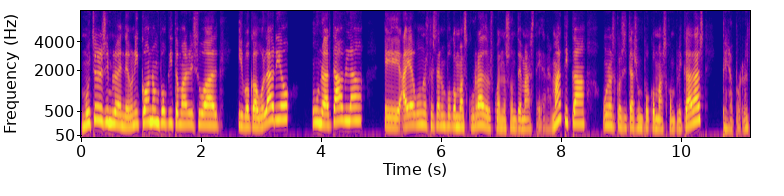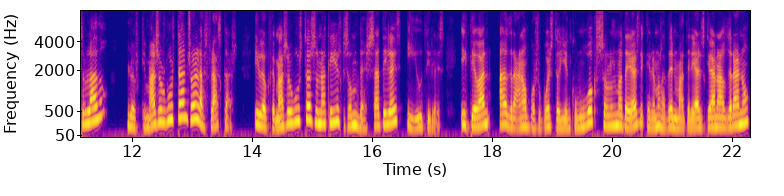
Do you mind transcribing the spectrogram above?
Muchos es simplemente un icono un poquito más visual y vocabulario, una tabla, eh, hay algunos que están un poco más currados cuando son temas de gramática, unas cositas un poco más complicadas, pero por otro lado, los que más os gustan son las flascas. Y los que más os gustan son aquellos que son versátiles y útiles. Y que van al grano, por supuesto. Y en Box son los materiales que queremos hacer. Materiales que van al grano.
